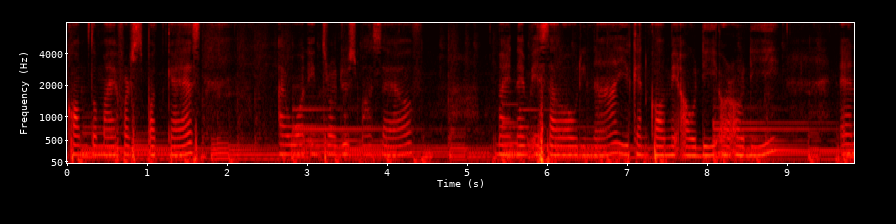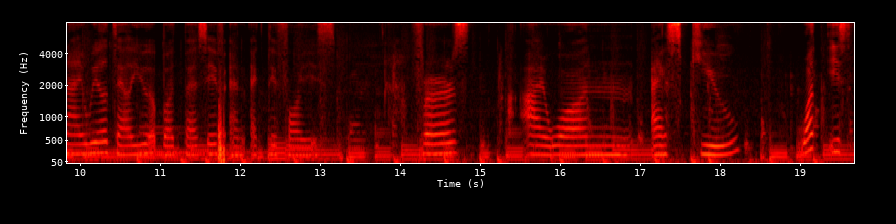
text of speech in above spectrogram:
welcome to my first podcast. I want introduce myself. My name is Salwaudina. You can call me Audi or Audi. And I will tell you about passive and active voice. First, I want ask you what is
